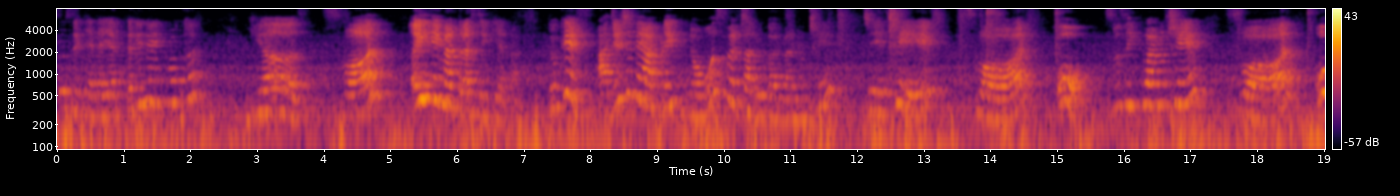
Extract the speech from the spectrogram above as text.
શું શીખ્યા હતા? યાદ કરીને એક વખત. યસ સ્વર અહીંની માત્રા શીખ્યા હતા. તો કિડ્સ આજે છે ને આપણે એક નવો સ્વર ચાલુ કરવાનો છે. જે છે સ્વર ઓ. શું શીખવાનું છે? સ્વર. ઓ,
